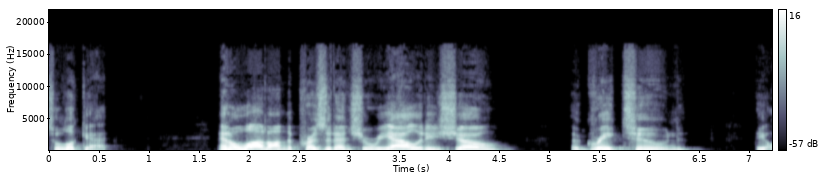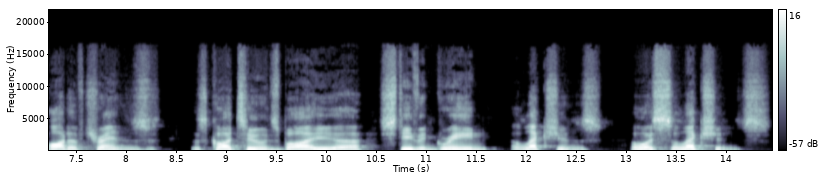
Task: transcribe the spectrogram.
to look at. And a lot on the presidential reality show, a great tune, The Art of Trends, those cartoons by uh, Stephen Green, elections or selections.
